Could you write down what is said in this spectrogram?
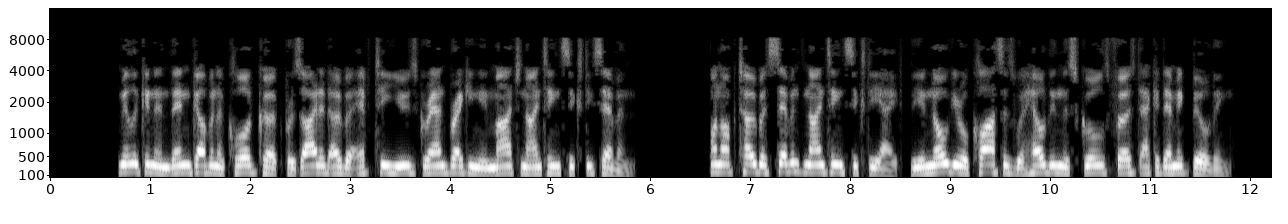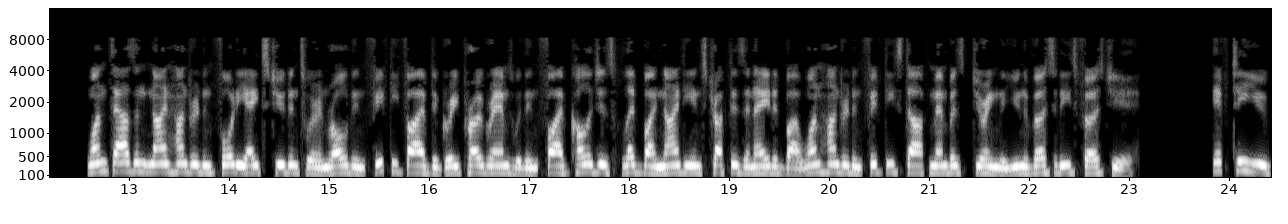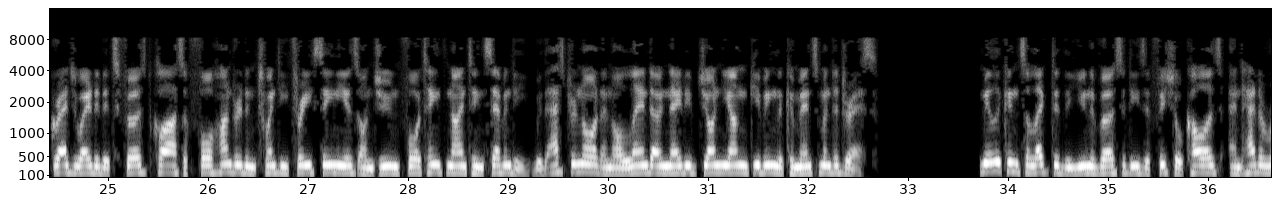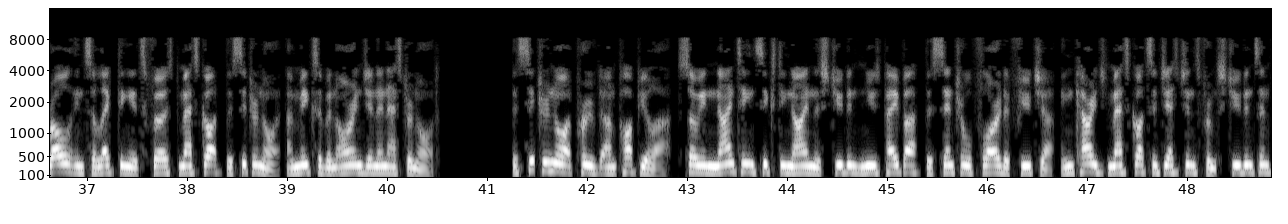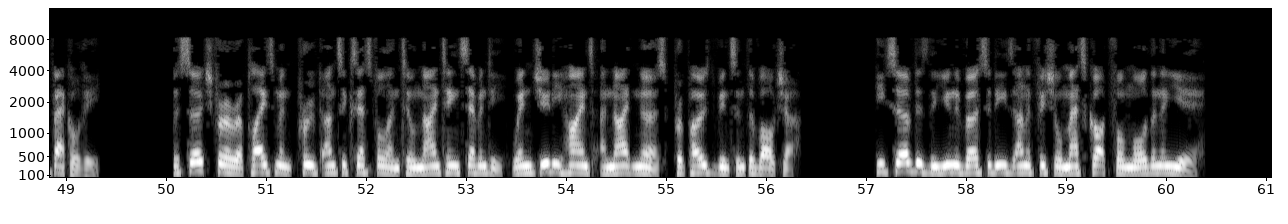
Millican and then Governor Claude Kirk presided over FTU's groundbreaking in March 1967. On October 7, 1968, the inaugural classes were held in the school's first academic building. 1,948 students were enrolled in 55 degree programs within five colleges, led by 90 instructors and aided by 150 staff members, during the university's first year. FTU graduated its first class of 423 seniors on June 14, 1970, with astronaut and Orlando native John Young giving the commencement address. Millican selected the university's official colors, and had a role in selecting its first mascot, the Citronaut, a mix of an orange and an astronaut. The Citronaut proved unpopular, so in 1969 the student newspaper, the Central Florida Future, encouraged mascot suggestions from students and faculty. The search for a replacement proved unsuccessful until 1970, when Judy Hines, a night nurse, proposed Vincent the Vulture. He served as the university's unofficial mascot for more than a year.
